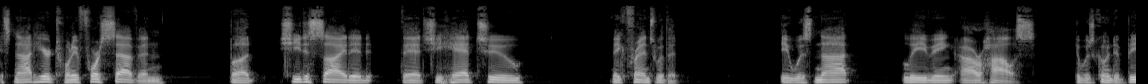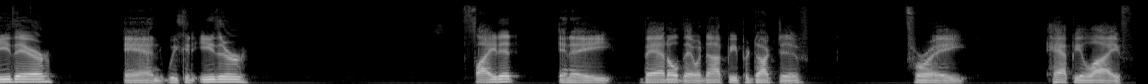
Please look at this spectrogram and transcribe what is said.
It's not here 24 7, but she decided that she had to make friends with it. It was not leaving our house. It was going to be there, and we could either fight it in a battle that would not be productive for a happy life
